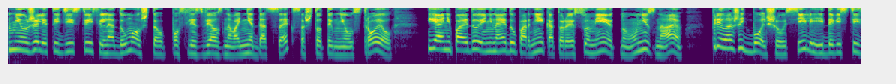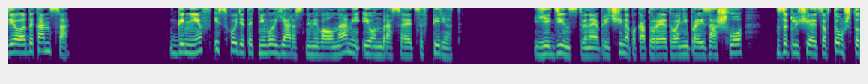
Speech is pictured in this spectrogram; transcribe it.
«Неужели ты действительно думал, что после звездного «не до секса», что ты мне устроил, я не пойду и не найду парней, которые сумеют, ну, не знаю, приложить больше усилий и довести дело до конца?» Гнев исходит от него яростными волнами, и он бросается вперед. Единственная причина, по которой этого не произошло, заключается в том, что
